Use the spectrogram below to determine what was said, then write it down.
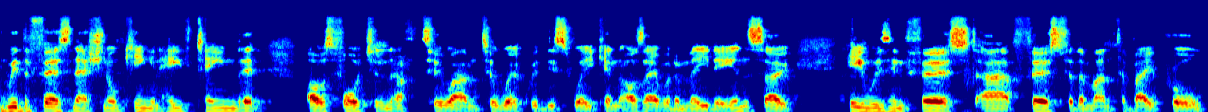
with the First National King and Heath team that I was fortunate enough to um to work with this week, and I was able to meet Ian. So, he was in first uh, first for the month of April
